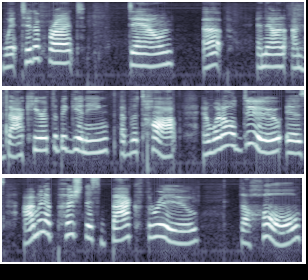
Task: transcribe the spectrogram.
went to the front, down, up, and then I'm back here at the beginning of the top. And what I'll do is I'm going to push this back through the hole.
